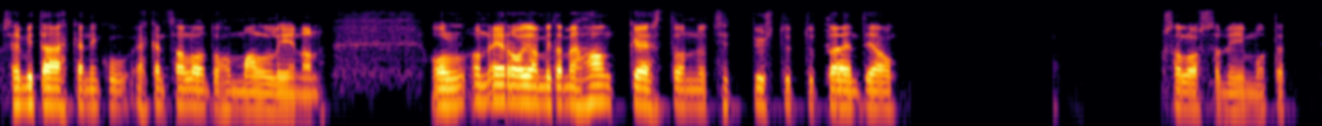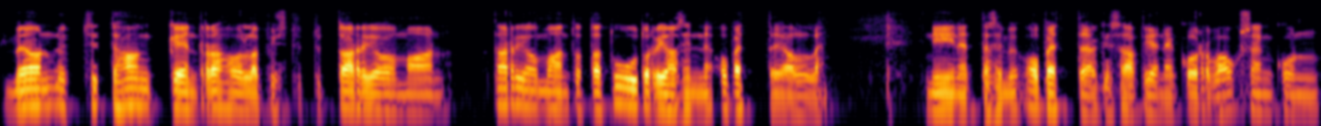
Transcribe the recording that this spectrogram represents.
Se, mitä ehkä, niin kuin, ehkä Salon tuohon malliin on, on, on, eroja, mitä me hankkeesta on nyt sit pystytty, tai en tiedä, Salossa niin, mutta me on nyt sitten hankkeen rahoilla pystytty tarjoamaan, tarjoamaan tota tuutoria sinne opettajalle niin, että se opettajakin saa pienen korvauksen, kun,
